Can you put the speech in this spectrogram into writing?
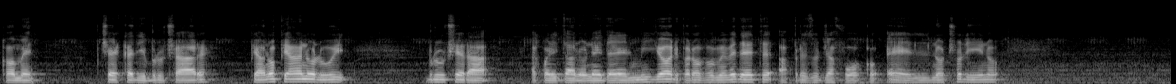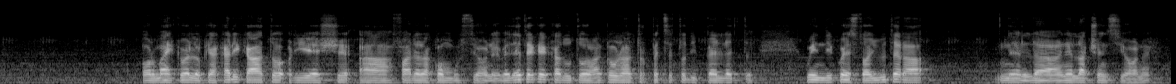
Come cerca di bruciare. Piano piano lui brucerà. La qualità non è delle migliori però come vedete ha preso già fuoco. E il nocciolino ormai quello che ha caricato riesce a fare la combustione. Vedete che è caduto anche un altro pezzetto di pellet quindi questo aiuterà nel, nell'accensione.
